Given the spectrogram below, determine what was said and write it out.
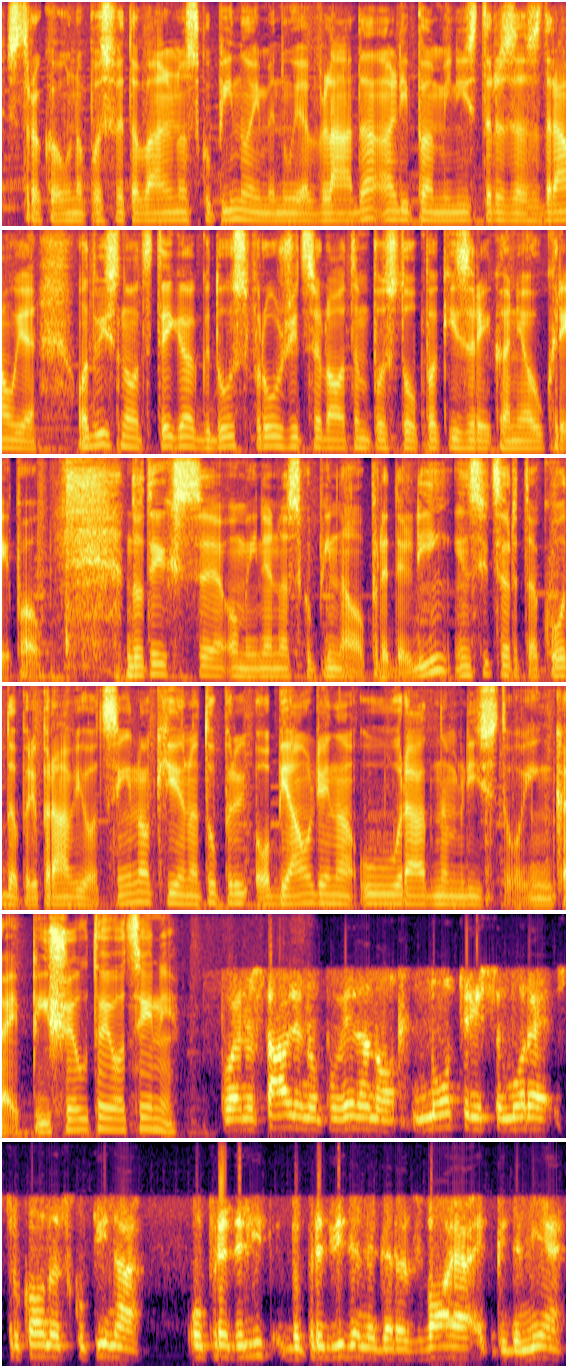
Strokovno posvetovalno skupino imenuje vlada ali pa ministr za zdravje zdravje, odvisno od tega, kdo sproži celoten postopek izrekanja ukrepov. Do teh se omenjena skupina opredeli in sicer tako, da pripravi oceno, ki je na to objavljena v uradnem listu. In kaj piše v tej oceni? Poenostavljeno povedano, notri se mora strokovna skupina opredeliti do predvidenega razvoja epidemije.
